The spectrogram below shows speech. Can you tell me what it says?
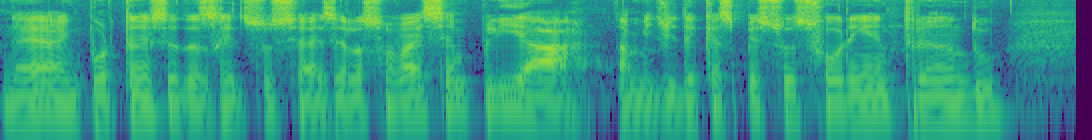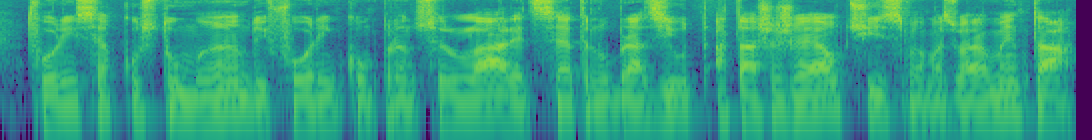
né? A importância das redes sociais, ela só vai se ampliar à medida que as pessoas forem entrando, forem se acostumando e forem comprando celular, etc. No Brasil, a taxa já é altíssima, mas vai aumentar.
